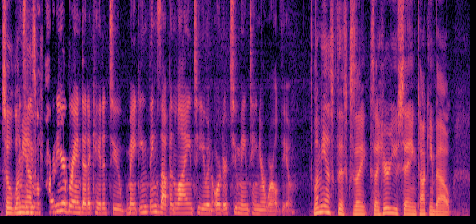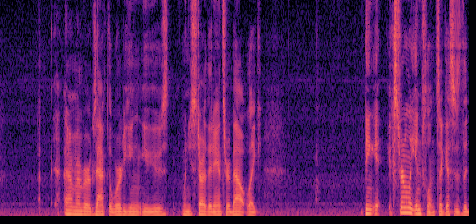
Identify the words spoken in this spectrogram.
So let and me so ask. You have a part of your brain dedicated to making things up and lying to you in order to maintain your worldview. Let me ask this, because I because I hear you saying talking about. I don't remember exact the wording you used when you started that answer about like being externally influenced. I guess is the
